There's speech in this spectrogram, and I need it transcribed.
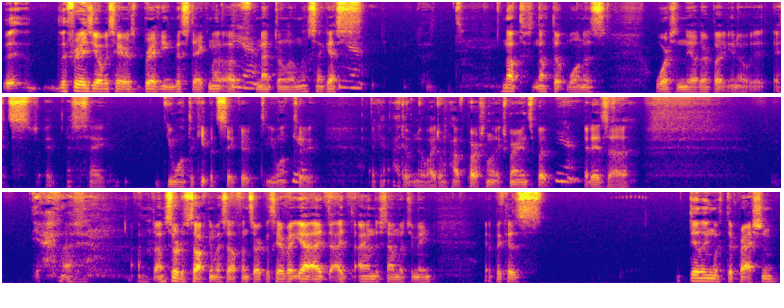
The, the phrase you always hear is breaking the stigma of Yeah. mental illness. I guess Yeah. Not not that one is worse than the other, but you know, it, it's it, as I say, you want to keep it secret. You want Yeah. to. Again, I don't know. I don't have personal experience, but Yeah. it is a. Yeah, I, I'm, I'm sort of talking myself in circles here, but yeah, I, I, I understand what you mean, because dealing with depression,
